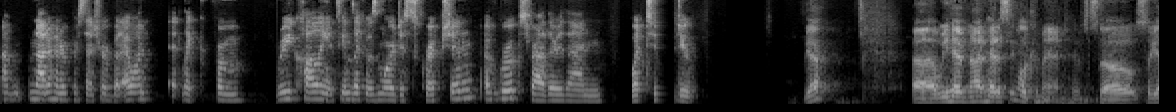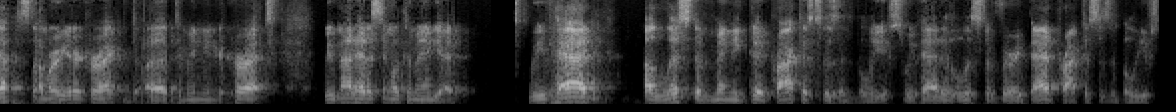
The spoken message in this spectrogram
I'm not 100% sure, but I want, like, from recalling, it seems like it was more description of groups rather than what to do. Yeah. Uh, we have not had a single command. So, so yeah, Summer, you're correct. Uh, Dominion, you're correct. We've not had a single command yet. We've had a list of many good practices and beliefs. We've had a list of very bad practices and beliefs,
